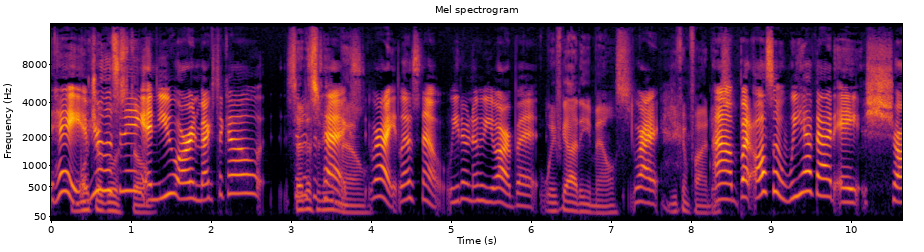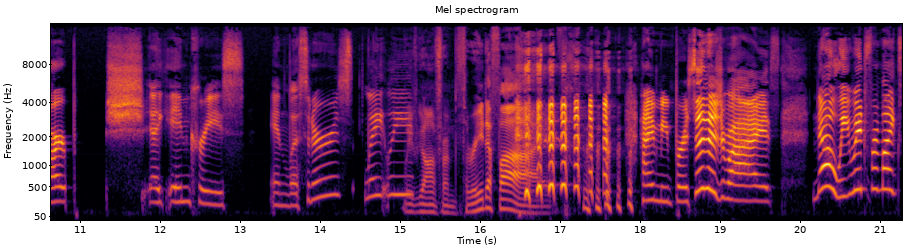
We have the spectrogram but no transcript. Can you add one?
Hey, if you're gusto. listening and you are in Mexico, send, Send us, us a text. email. Right, let us know. We don't know who you are, but We've got emails. right. You can find us. Um, but also, we have had a sharp sh- like increase in listeners lately. We've gone from three to five. I mean, percentage wise, no, we went from like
